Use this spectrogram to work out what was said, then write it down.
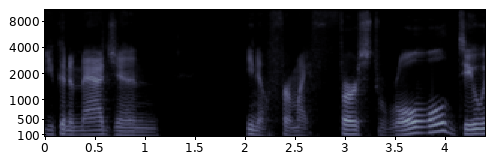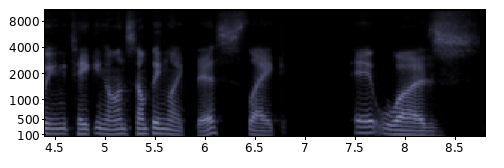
you can imagine, you know, for my first role, doing taking on something like this, like it was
